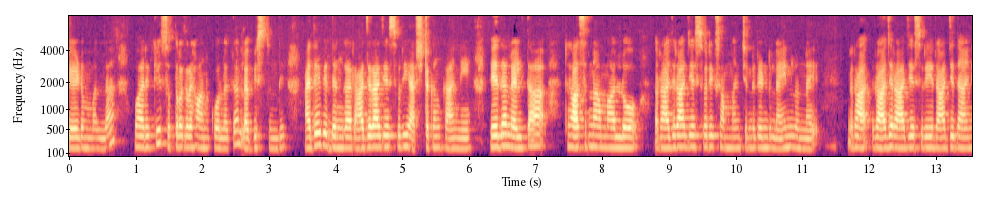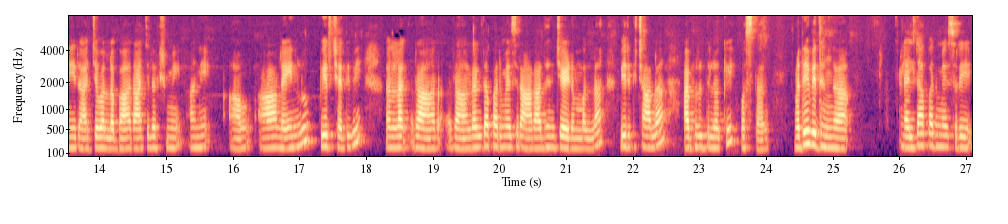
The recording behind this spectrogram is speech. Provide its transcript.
చేయడం వల్ల వారికి శుక్రగ్రహ అనుకూలత లభిస్తుంది. అదేవిధంగా రాజరాజేశ్వరి అష్టకం కానీ లేదా లలిత సహస్రనామాల్లో రాజరాజేశ్వరికి సంబంధించిన రెండు లైన్లు ఉన్నాయి. రా రాజరాజేశ్వరి రాజధాని రాజ్యవల్లభ రాజలక్ష్మి అని ఆ- లైన్లు వీరు చదివి ల- రా- లలిత పరమేశ్వరి ఆరాధన చేయడం వల్ల వీరికి చాలా అభివృద్ధిలోకి వస్తారు. అదేవిధంగా లలితా పరమేశ్వరి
